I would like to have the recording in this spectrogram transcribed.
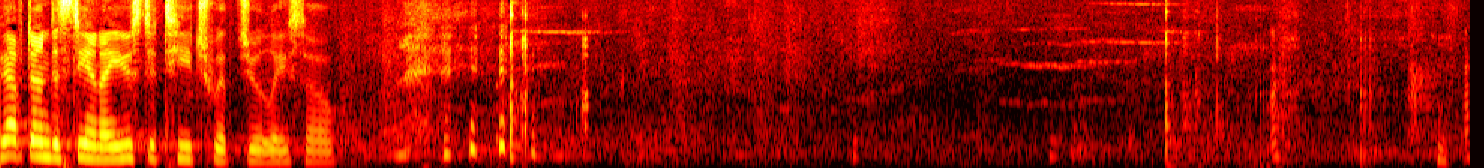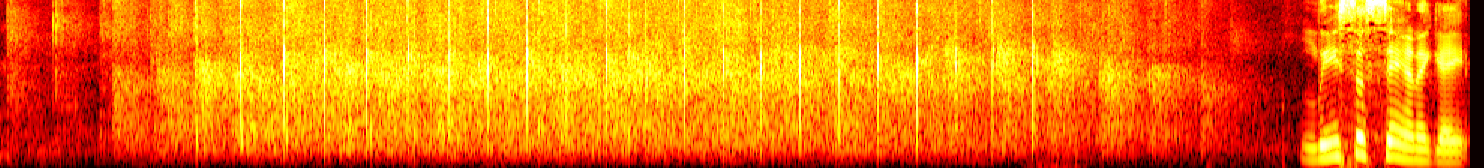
You have to understand, I used to teach with Julie, so. Lisa Santagate.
